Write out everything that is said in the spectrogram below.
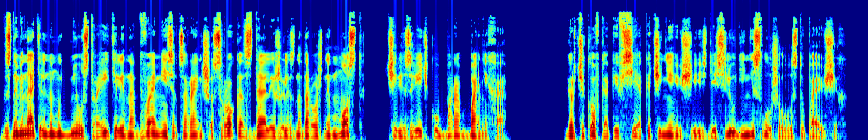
К знаменательному дню строители на два месяца раньше срока сдали железнодорожный мост через речку Барабаниха. Горчаков, как и все коченеющие здесь люди, не слушал выступающих.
